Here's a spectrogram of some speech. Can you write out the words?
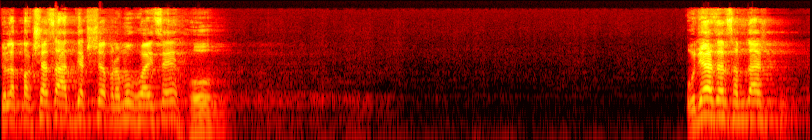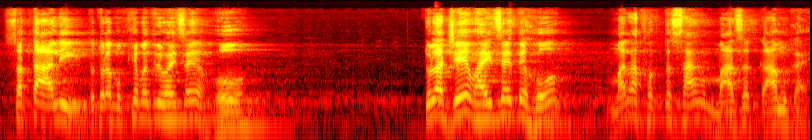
तुला पक्षाचा अध्यक्ष प्रमुख व्हायचंय? हो. उद्या जर समजा सत्ता आली तर तुला मुख्यमंत्री व्हायचंय? हो. तुला जे व्हायचंय ते हो. मला फक्त सांग माझं काम काय?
